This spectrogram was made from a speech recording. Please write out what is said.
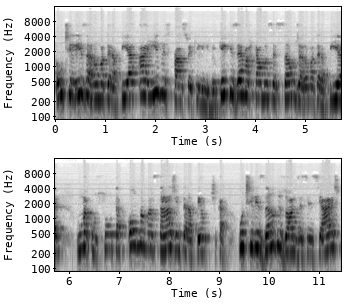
utiliza a aromaterapia aí no Espaço Equilíbrio. Quem quiser marcar uma sessão de aromaterapia, uma consulta ou uma massagem terapêutica utilizando os óleos essenciais,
